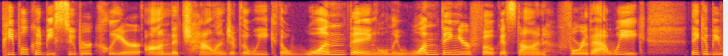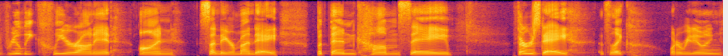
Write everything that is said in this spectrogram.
People could be super clear on the challenge of the week, the one thing, only one thing you're focused on for that week. They could be really clear on it on Sunday or Monday, but then come, say, Thursday, it's like, what are we doing?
